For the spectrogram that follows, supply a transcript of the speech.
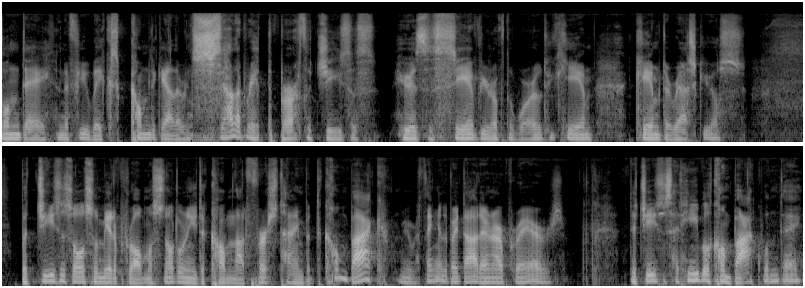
one day in a few weeks come together and celebrate the birth of Jesus, who is the Savior of the world, who came, came to rescue us. But Jesus also made a promise not only to come that first time, but to come back. We were thinking about that in our prayers. That Jesus said he will come back one day.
